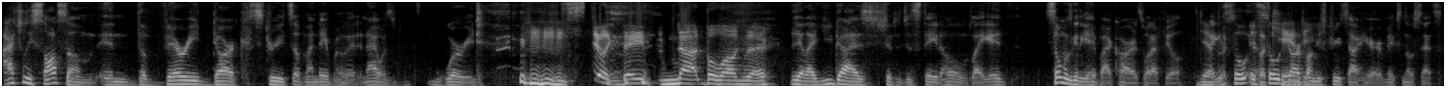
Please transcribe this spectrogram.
I actually saw some in the very dark streets of my neighborhood, and I was worried. Still, like, they do not belong there. yeah, like you guys should have just stayed home. Like it, someone's gonna get hit by a car. Is what I feel. Yeah, like but- it's so it's but so dark on these streets out here. It makes no sense.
